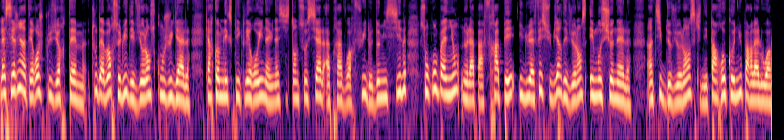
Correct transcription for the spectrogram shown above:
La série interroge plusieurs thèmes. Tout d'abord celui des violences conjugales, car comme l'explique l'héroïne à une assistante sociale après avoir fui le domicile, son compagnon ne l'a pas frappé, il lui a fait subir des violences émotionnelles, un type de violence qui n'est pas reconnu par la loi.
